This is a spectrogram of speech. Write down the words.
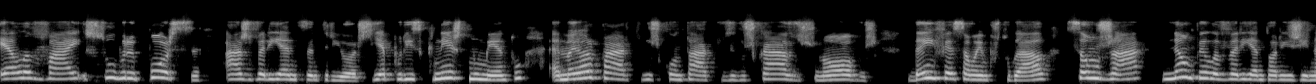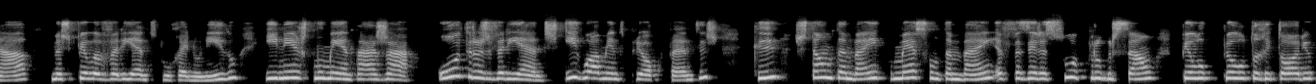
ela vai sobrepor-se às variantes anteriores e é por isso que neste momento a maior parte dos contactos e dos casos novos da infecção em Portugal são já não pela variante original, mas pela variante do Reino Unido e neste momento há já outras variantes igualmente preocupantes que estão também começam também a fazer a sua progressão pelo, pelo território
